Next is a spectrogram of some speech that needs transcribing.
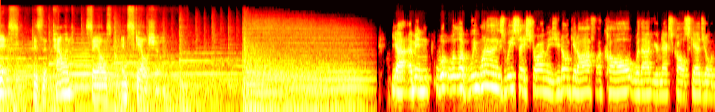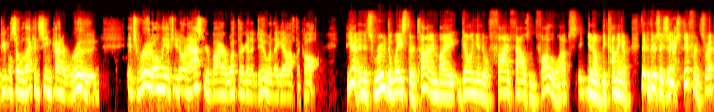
This is the Talent, Sales, and Scale Show. Yeah, I mean, w- w- look, we one of the things we say strongly is you don't get off a call without your next call schedule. And people say, well, that can seem kind of rude. It's rude only if you don't ask your buyer what they're going to do when they get off the call. Yeah, and it's rude to waste their time by going into a 5,000 follow-ups, you know, becoming a there, there's a huge difference, right?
